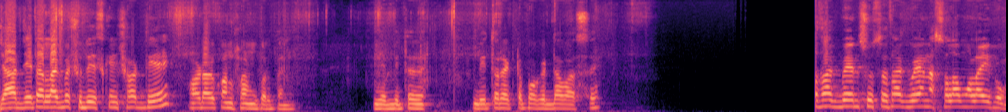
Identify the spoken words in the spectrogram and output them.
যার যেটা লাগবে শুধু স্ক্রিনশট দিয়ে অর্ডার কনফার্ম করবেন। যে ভিতরে ভিতরে একটা পকেট দাও আছে। থাকবেন, সুস্থ থাকবেন, আসসালামু আলাইকুম।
